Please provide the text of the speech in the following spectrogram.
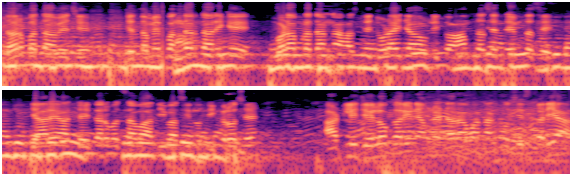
ડર બતાવે છે કે તમે પંદર તારીખે વડાપ્રધાનના હસ્તે જોડાઈ જાઓ, નહીં તો આમ થશે તેમ થશે. ત્યારે આ ચૈતર વસાવા આદિવાસીનો દીકરો છે. આટલી જેલો કરીને અમને ડરાવવાના કોશિશ કર્યા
